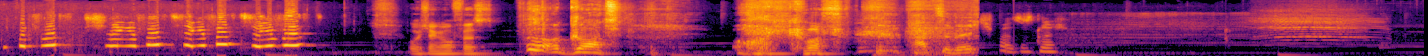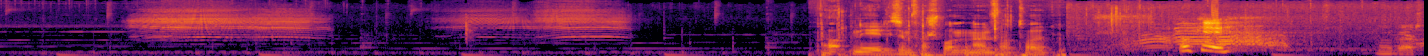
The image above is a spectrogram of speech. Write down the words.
Ich bin fest. Ich hänge fest. Ich hänge fest. Ich hänge fest. oh ich hänge auch fest. Oh Gott! Oh Gott! Hat sie dich? Ich weiß es nicht. Oh, nee, die sind verschwunden. Einfach toll. Okay. Oh Gott.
